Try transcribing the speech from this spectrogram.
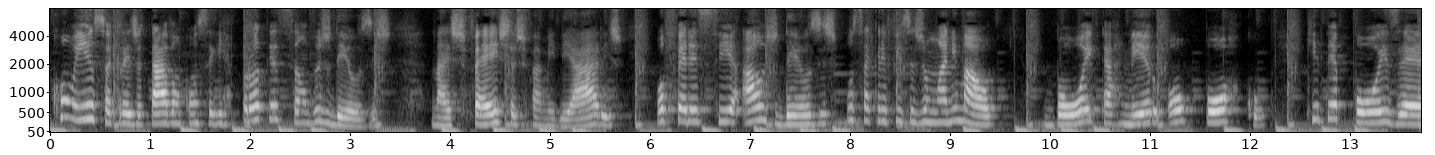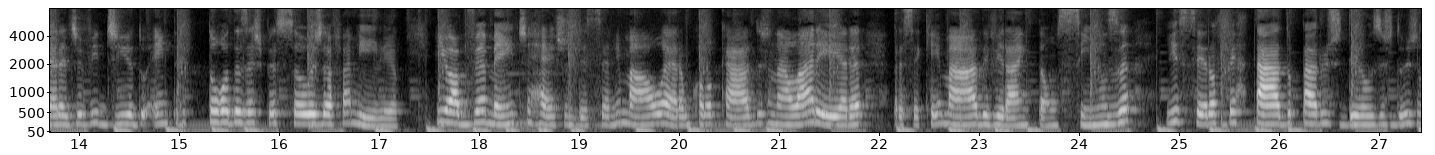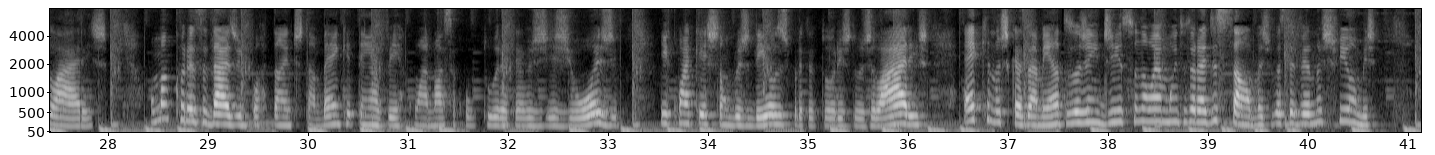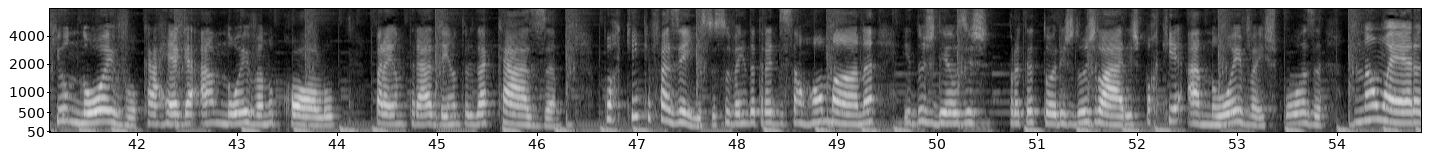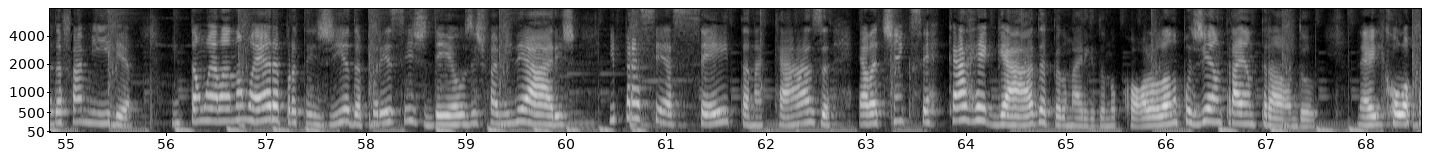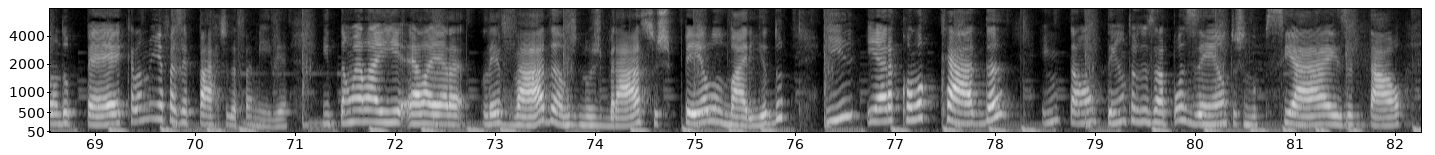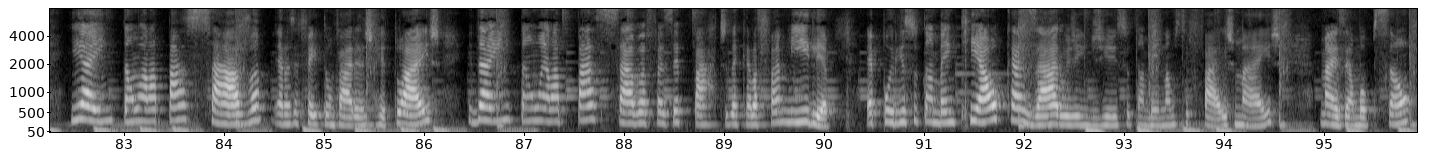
Com isso, acreditavam conseguir proteção dos deuses. Nas festas familiares, oferecia aos deuses o sacrifício de um animal boi, carneiro ou porco, que depois era dividido entre todas as pessoas da família. E, obviamente, restos desse animal eram colocados na lareira para ser queimado e virar então cinza e ser ofertado para os deuses dos lares. Uma curiosidade importante também que tem a ver com a nossa cultura até os dias de hoje e com a questão dos deuses protetores dos lares é que nos casamentos hoje em dia isso não é muito tradição, mas você vê nos filmes que o noivo carrega a noiva no colo para entrar dentro da casa. Por que, que fazer isso? Isso vem da tradição romana e dos deuses protetores dos lares, porque a noiva, a esposa, não era da família. Então ela não era protegida por esses deuses familiares. E para ser aceita na casa, ela tinha que ser carregada pelo marido no colo. Ela não podia entrar entrando, né, e colocando o pé, que ela não ia fazer parte da família. Então ela, ia, ela era levada nos braços pelo marido e, e era colocada então dentro dos aposentos nupciais e tal. E aí então ela passava, eram feitos vários rituais, e daí então ela passava a fazer parte daquela família. É por isso também que ao casar, hoje em dia isso também não se faz mais, mas é uma opção.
